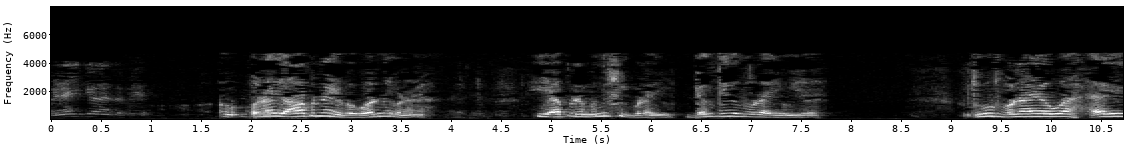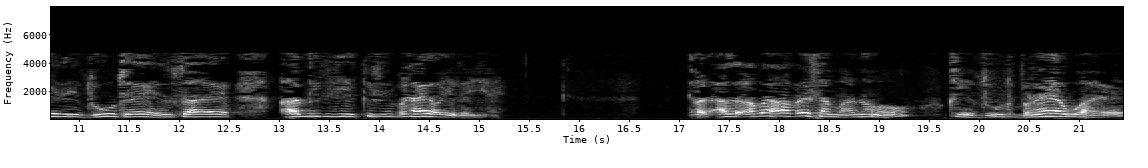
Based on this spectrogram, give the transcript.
बनाई क्यों है तो फिर? बनाई आपने भगवान ने बनाया। ये अपने मनुष्य की बनाई व्यक्तिगत बनाई हुई है। झूठ बनाया हुआ है ही नहीं झूठ है हिंसा है आदि की किसी बनाया हुआ ही नहीं है। और अगर अब आप ऐसा मानो कि झूठ बनाया हुआ है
